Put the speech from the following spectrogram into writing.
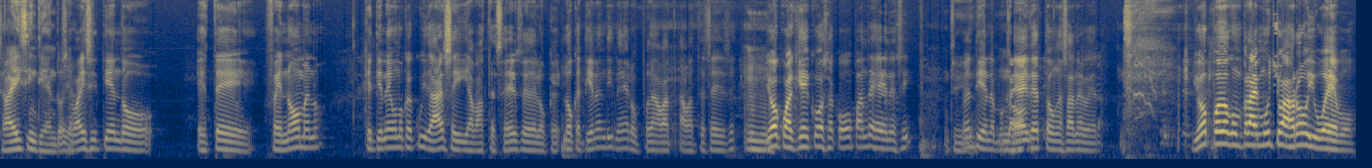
Se va a ir sintiendo. Se ya. va a ir sintiendo este fenómeno que tiene uno que cuidarse y abastecerse de lo que lo que tienen dinero pueden aba- abastecerse. Yo cualquier cosa cojo pan de Génesis, Sí. ¿no entiendes? Porque No. hay de todo en esa nevera. Yo puedo comprar mucho arroz y huevo.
